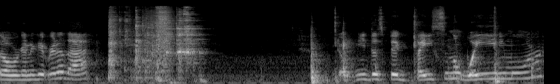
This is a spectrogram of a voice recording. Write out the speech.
So we're gonna get rid of that. We Don't need this big base in the way anymore.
